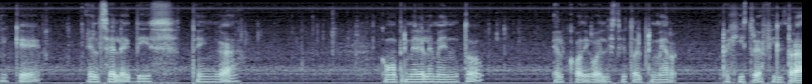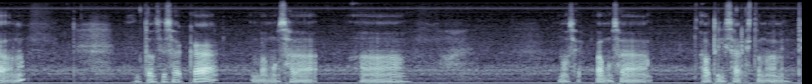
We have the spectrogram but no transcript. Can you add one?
y que el select dist tenga como primer elemento el código del distrito del primer registro ya filtrado ¿no? entonces acá vamos a, no sé vamos a, utilizar esto nuevamente.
